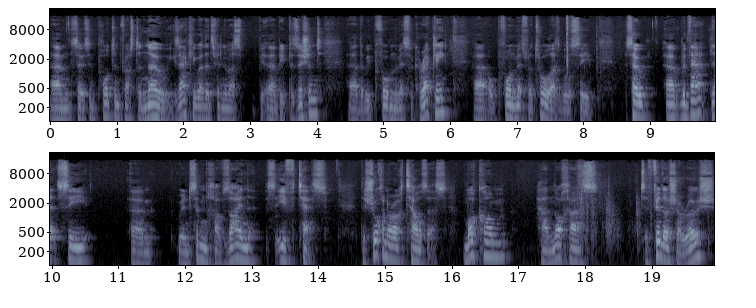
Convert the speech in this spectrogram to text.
Um, so it's important for us to know exactly where the tefillin must be, uh, be positioned, uh, that we perform the mitzvah correctly, uh, or perform the mitzvah at all, as we'll see. So uh, with that, let's see. Um, we're in Simon Chav Zayin Seif Tes. The Shulchan Aruch tells us Mokom Hanochas Tefillah Sharosh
